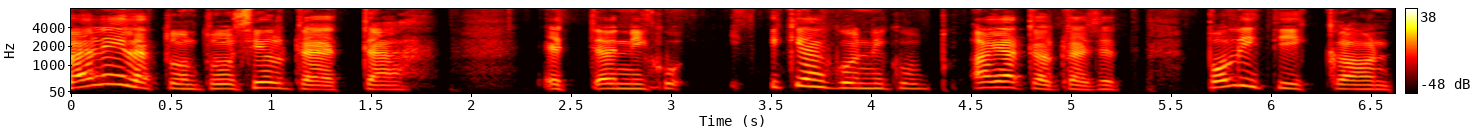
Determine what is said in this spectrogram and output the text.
välillä tuntuu siltä, että, että niin kuin ikään kuin, niin kuin ajateltaisiin, että politiikka on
